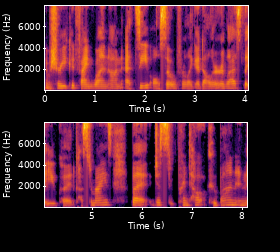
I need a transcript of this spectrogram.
I'm sure you could find one on Etsy also for like a dollar or less that you could customize, but just print out a coupon and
